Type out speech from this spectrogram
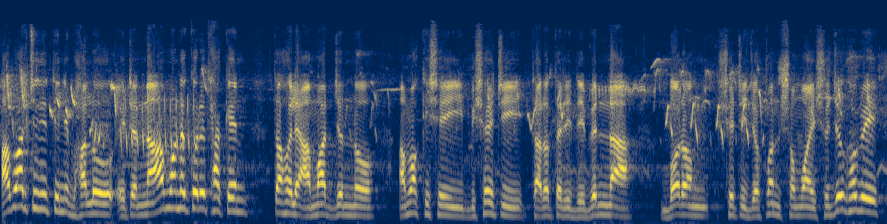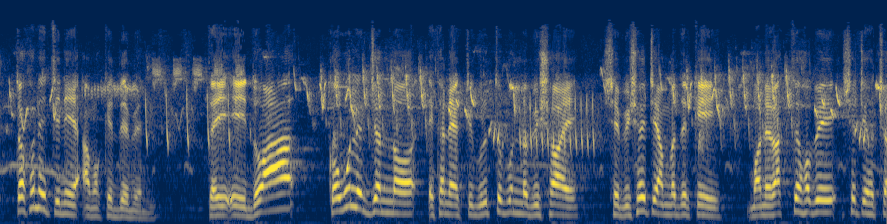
আবার যদি তিনি ভালো এটা না মনে করে থাকেন, তাহলে আমার জন্য আমাকে সেই বিষয়টি তাড়াতাড়ি দেবেন না। বরং সেটি যখন সময় সুযোগ হবে, তখনই তিনি আমাকে দেবেন। তাই এই দোয়া কবুলের জন্য এখানে একটি গুরুত্বপূর্ণ বিষয়। সে বিষয়টি আমাদেরকে মনে রাখতে হবে, সেটি হচ্ছে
